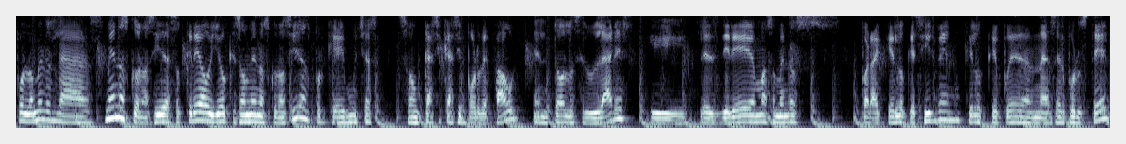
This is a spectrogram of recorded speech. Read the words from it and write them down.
por lo menos las menos conocidas, o creo yo que son menos conocidas, porque muchas son casi casi por default en todos los celulares. Y les diré más o menos para qué es lo que sirven, qué es lo que pueden hacer por usted.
